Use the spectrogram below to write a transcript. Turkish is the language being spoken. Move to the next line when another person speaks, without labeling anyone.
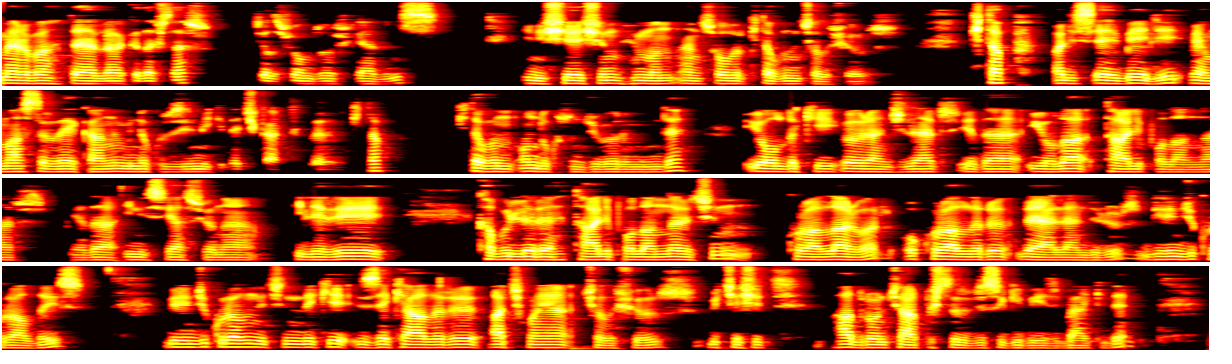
Merhaba değerli arkadaşlar. Çalışmamıza hoş geldiniz. Initiation Human and Solar kitabını çalışıyoruz. Kitap Alice A. Bailey ve Master DK'nın 1922'de çıkarttıkları bir kitap. Kitabın 19. bölümünde yoldaki öğrenciler ya da yola talip olanlar ya da inisiyasyona, ileri kabullere talip olanlar için kurallar var. O kuralları değerlendiriyoruz. Birinci kuraldayız. Birinci kuralın içindeki zekaları açmaya çalışıyoruz. Bir çeşit hadron çarpıştırıcısı gibiyiz belki de.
